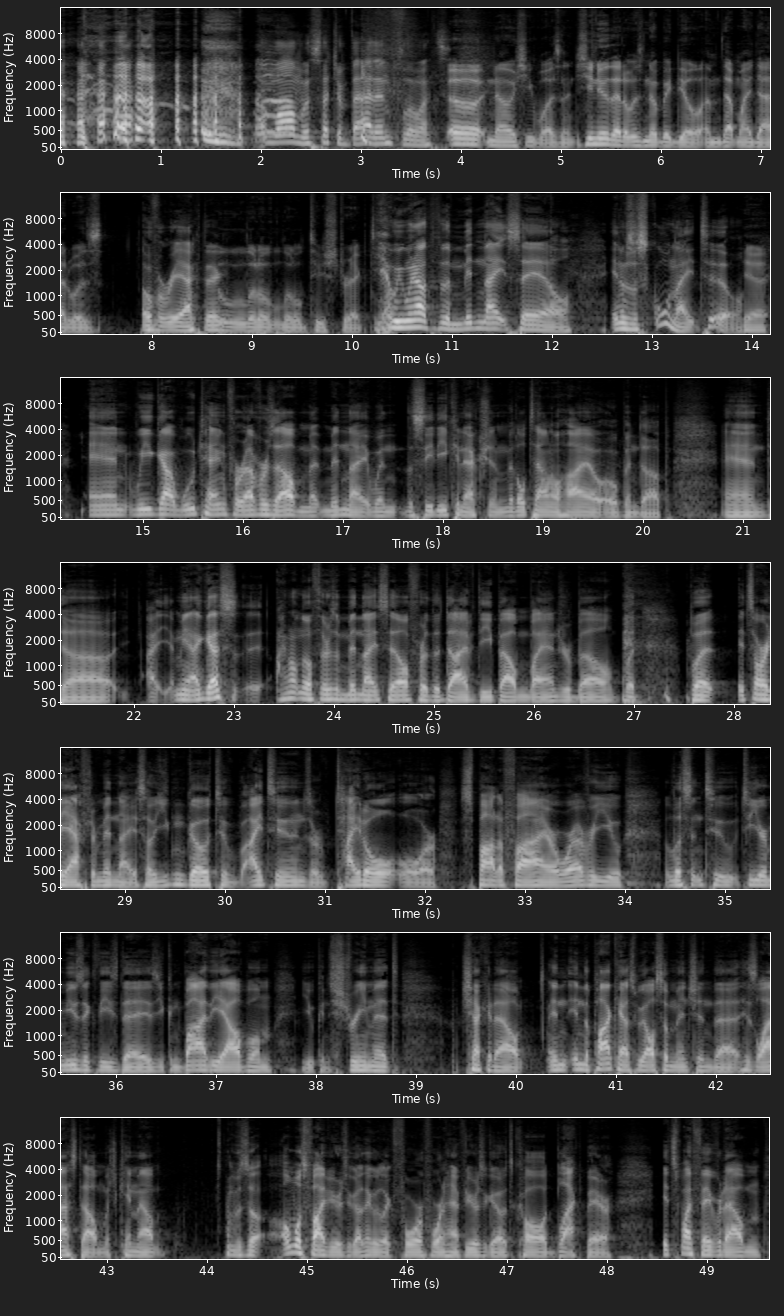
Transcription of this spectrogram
My mom was such a bad influence. Uh, no, she wasn't. She knew that it was no big deal and that my dad was overreacting, a little, little too strict. Yeah, we went out to the midnight sale, and it was a school night too. Yeah. And we got Wu Tang Forever's album at midnight when the CD Connection in Middletown, Ohio opened up. And uh, I, I mean, I guess I don't know if there's a midnight sale for the Dive Deep album by Andrew Belle, but but it's already after midnight, so you can go to iTunes or Tidal or Spotify or wherever you listen to to your music these days. You can buy the album, you can stream it, check it out. In in the podcast, we also mentioned that his last album, which came out it was uh, almost five years ago. I think it was like four, or four and a half years ago. It's called Black Bear. It's my favorite album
